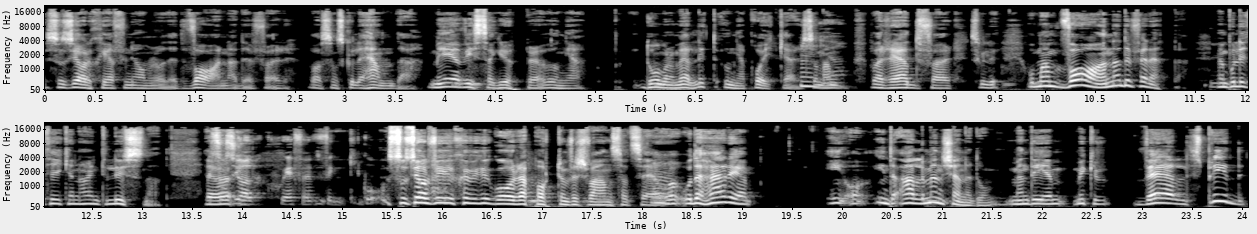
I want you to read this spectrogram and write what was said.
socialchefen i området varnade för vad som skulle hända med vissa grupper av unga då var de väldigt unga pojkar mm, som man ja. var rädd för. Skulle, och man varnade för detta. Mm. Men politiken har inte lyssnat. Socialchefen fick gå. Socialchefen fick gå och rapporten försvann så att säga. Mm. Och, och, det här är inte allmän kännedom, men det är mycket väl spridd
